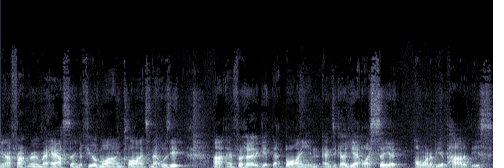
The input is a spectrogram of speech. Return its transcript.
in a front room of my house seeing a few of my own clients, and that was it. Uh, and for her to get that buy-in and to go, yeah, I see it, I want to be a part of this,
